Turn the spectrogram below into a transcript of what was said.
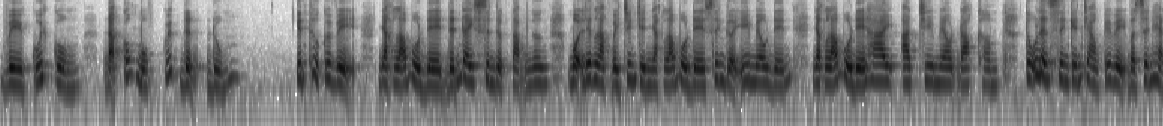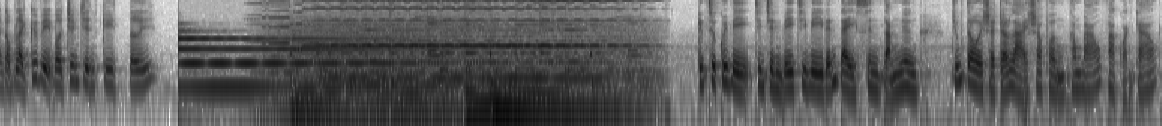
vì cuối cùng đã có một quyết định đúng. Kính thưa quý vị, Nhạc Lão Bồ Đề đến đây xin được tạm ngưng. Mọi liên lạc về chương trình Nhạc Lão Bồ Đề xin gửi email đến nhạc lão bồ đề 2 at gmail.com. Tú Linh xin kính chào quý vị và xin hẹn gặp lại quý vị vào chương trình kỳ tới. Kính thưa quý vị, chương trình VTV đến đây xin tạm ngưng. Chúng tôi sẽ trở lại sau phần thông báo và quảng cáo.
